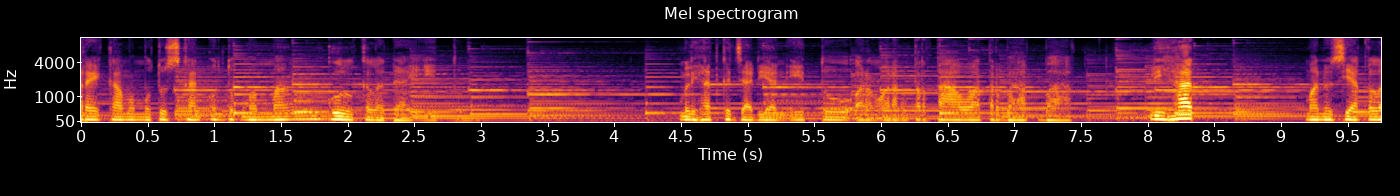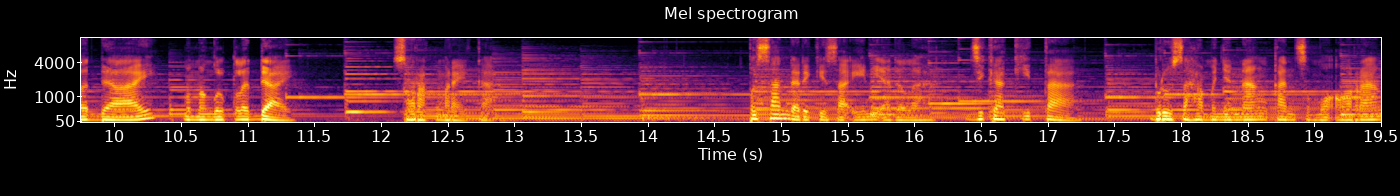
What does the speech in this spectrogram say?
Mereka memutuskan untuk memanggul keledai itu. Melihat kejadian itu, orang-orang tertawa terbahak-bahak. Lihat, manusia keledai memanggul keledai. Sorak mereka. Pesan dari kisah ini adalah jika kita berusaha menyenangkan semua orang,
